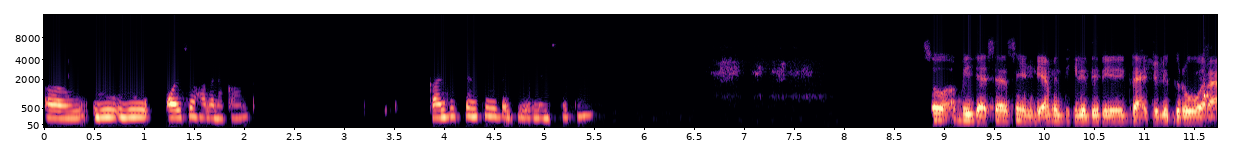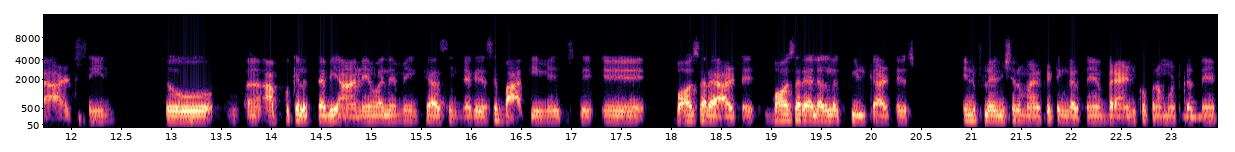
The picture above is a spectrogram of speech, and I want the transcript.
um, you you also have an account. Consistency is the key in Instagram. सो अभी जैसे जैसे इंडिया में धीरे धीरे ग्रेजुअली ग्रो हो रहा है आर्ट सीन तो आपको क्या लगता है अभी आने वाले में क्या सीन रहेगा जैसे बाकी में बहुत सारे आर्ट बहुत सारे अलग अलग फ़ील्ड के आर्टिस्ट इन्फ्लुएंशियल मार्केटिंग करते हैं ब्रांड को प्रमोट करते हैं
